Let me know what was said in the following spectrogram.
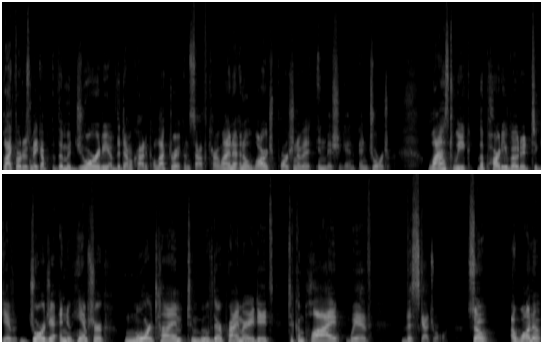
Black voters make up the majority of the Democratic electorate in South Carolina and a large portion of it in Michigan and Georgia. Last week, the party voted to give Georgia and New Hampshire more time to move their primary dates to comply with the schedule. So, I want to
